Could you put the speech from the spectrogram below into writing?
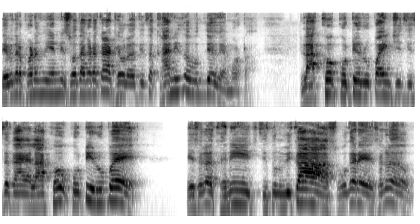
देवेंद्र फडणवीस यांनी स्वतःकडे का ठेवलं? तिथं खाणीचा उद्योग आहे मोठा. लाखो कोटी रुपयांची तिथं काय लाखो कोटी रुपये. हे सगळं खनिज तिथून विकास वगैरे सगळं.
